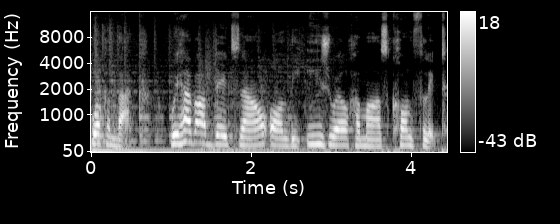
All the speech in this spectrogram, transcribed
Welcome back. We have updates now on the Israel-Hamas conflict.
